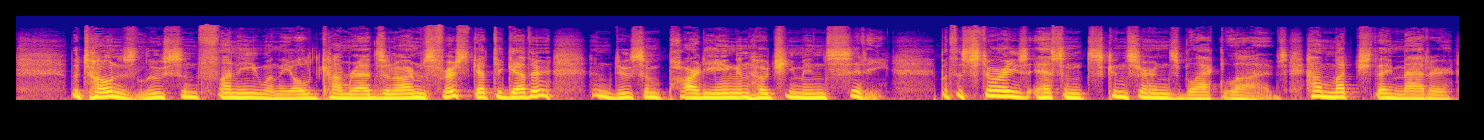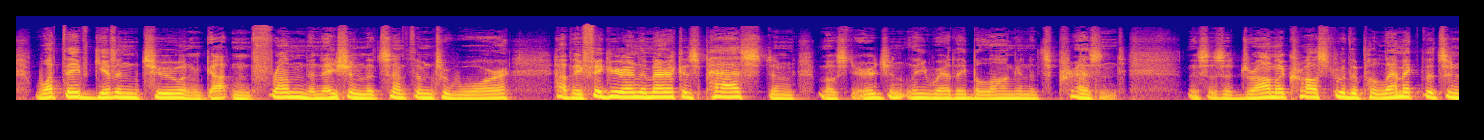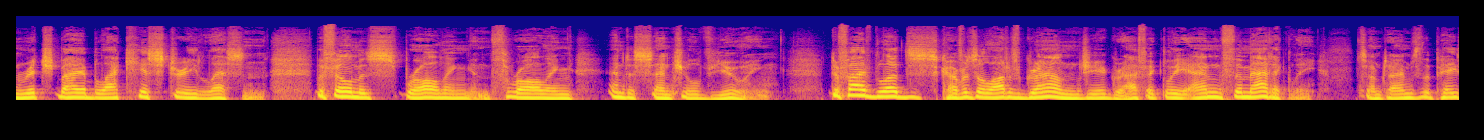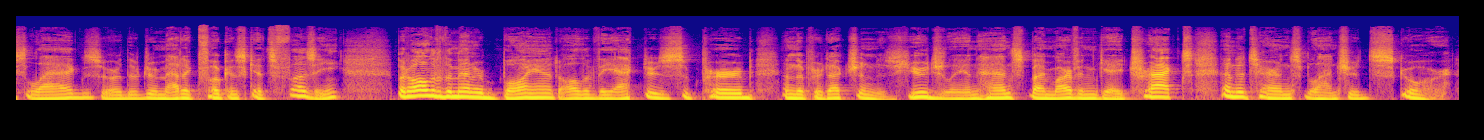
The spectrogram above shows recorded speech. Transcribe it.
The tone is loose and funny when the old comrades in arms first get together and do some partying in Ho Chi Minh City. But the story's essence concerns black lives, how much they matter, what they've given to and gotten from the nation that sent them to war, how they figure in America's past, and most urgently, where they belong in its present. This is a drama crossed with a polemic that's enriched by a black history lesson. The film is sprawling, enthralling, and essential viewing. Da 5 Bloods covers a lot of ground geographically and thematically. Sometimes the pace lags or the dramatic focus gets fuzzy, but all of the men are buoyant, all of the actors superb, and the production is hugely enhanced by Marvin Gaye tracks and a Terence Blanchard score.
